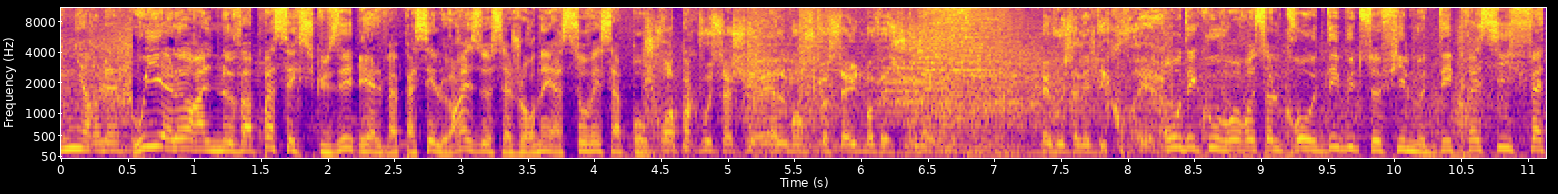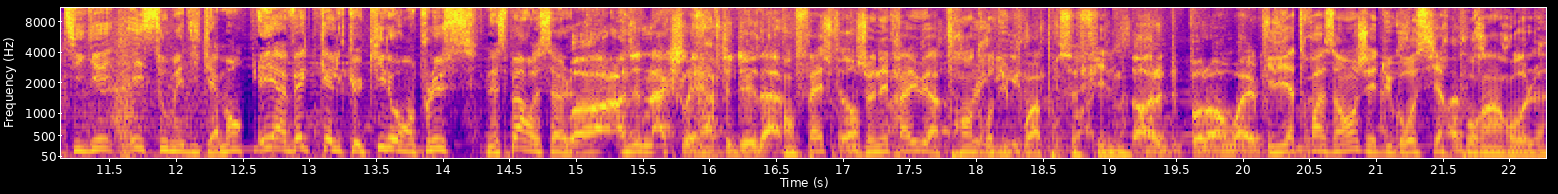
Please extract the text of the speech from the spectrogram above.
Ignore-le. Oui, alors elle ne va pas s'excuser et elle va passer le reste de sa journée à sauver sa peau. Je crois pas que vous sachiez réellement ce que c'est une mauvaise journée. Mais vous allez le découvrir. On découvre Russell Crowe au début de ce film dépressif, fatigué et sous médicaments, et avec quelques kilos en plus, n'est-ce pas Russell? En fait, je n'ai pas eu à prendre du poids pour ce film. Il y a trois ans, j'ai dû grossir pour un rôle.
